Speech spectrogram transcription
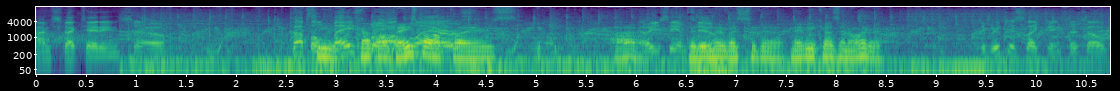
I'm spectating, so. Couple See, baseball, couple baseball players. players. Oh, Oh, you see him did too? they move us to the? Maybe it goes in order. Did we just like jinx ourselves?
